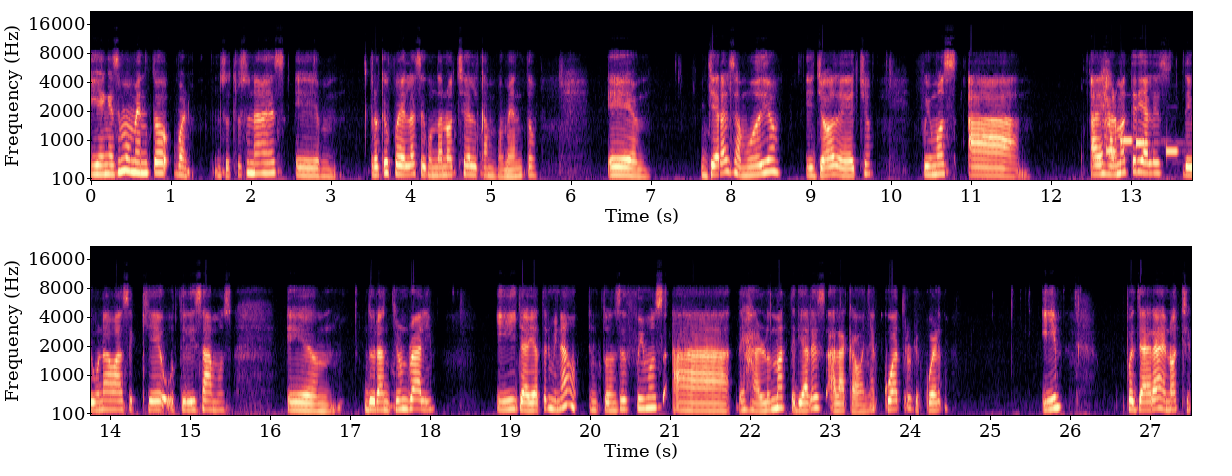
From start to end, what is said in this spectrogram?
Y en ese momento, bueno, nosotros una vez creo que fue la segunda noche del campamento. Eh, Gerald Zamudio y yo, de hecho, fuimos a, dejar materiales de una base que utilizamos eh, durante un rally y ya había terminado. Entonces fuimos a dejar los materiales a la cabaña 4, recuerdo. Y pues ya era de noche,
